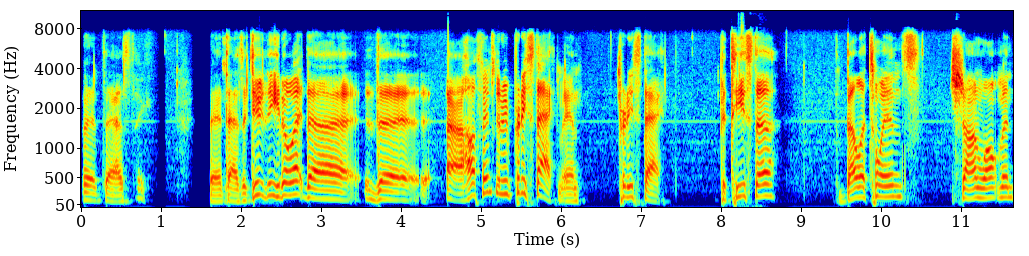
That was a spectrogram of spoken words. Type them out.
Fantastic. Fantastic, dude. You know what? The the uh, Hall of Fame's gonna be pretty stacked, man. Pretty stacked. Batista, the Bella Twins, Sean Waltman,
